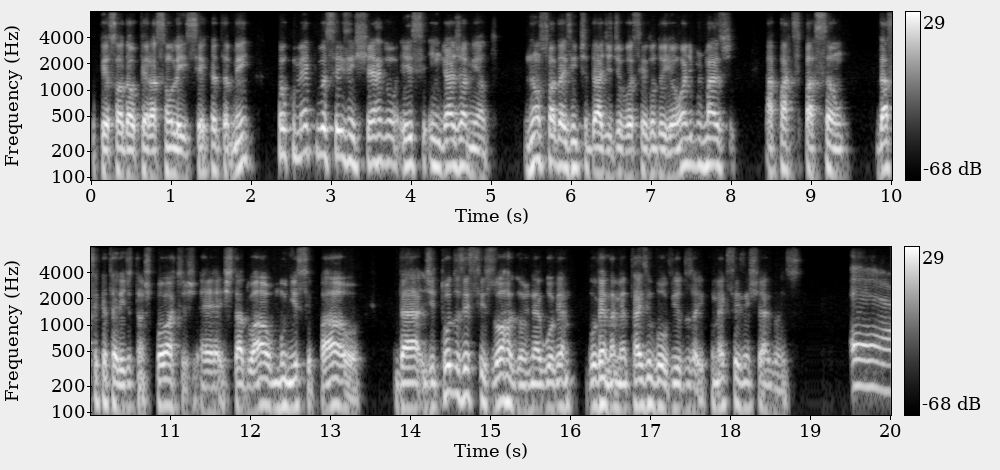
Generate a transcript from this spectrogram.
o pessoal da Operação Lei Seca também. Então, como é que vocês enxergam esse engajamento? Não só das entidades de vocês ou do Rio Ônibus, mas a participação da Secretaria de Transportes eh, estadual, municipal, da, de todos esses órgãos né, govern, governamentais envolvidos aí. Como é que vocês enxergam isso? É,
